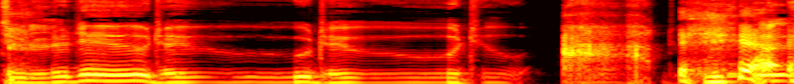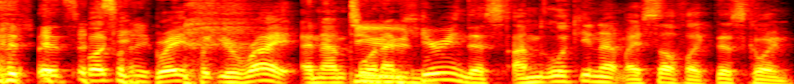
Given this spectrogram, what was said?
do do do do do. Ah, yeah, it- it's fucking like- great. But you're right. And I'm, when I'm hearing this, I'm looking at myself like this, going,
